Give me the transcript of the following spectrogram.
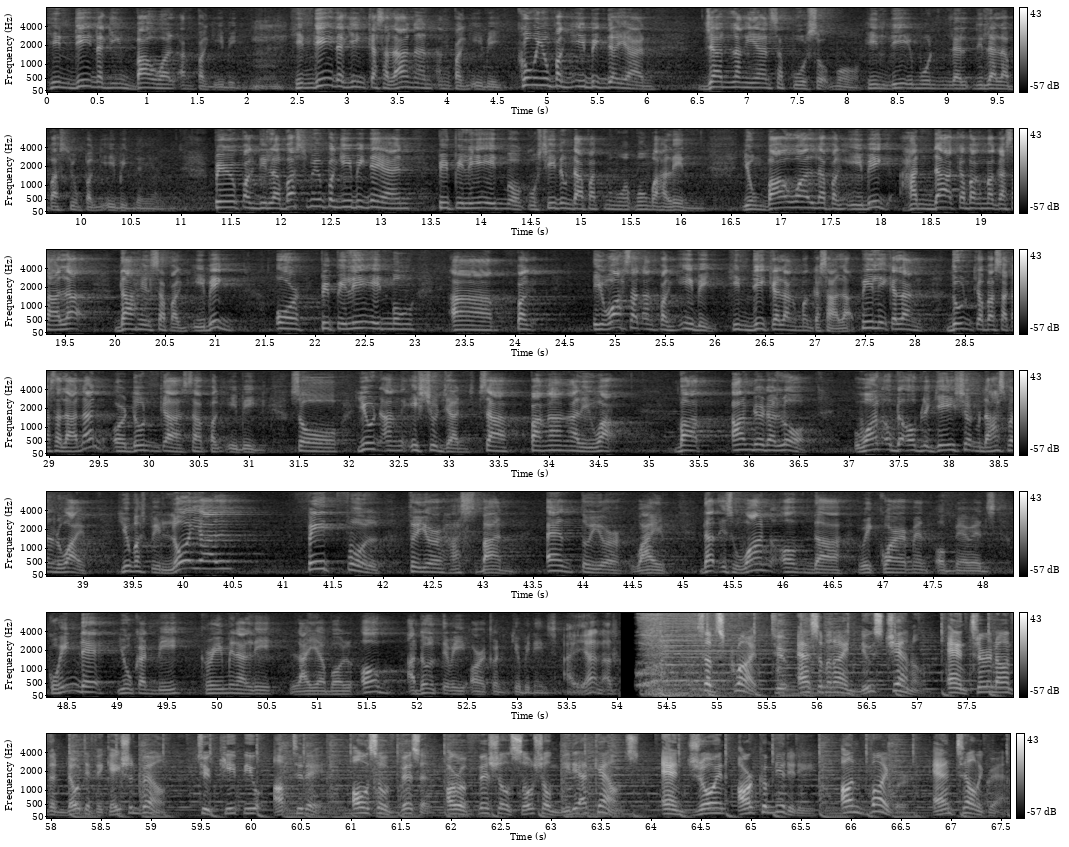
hindi naging bawal ang pag-ibig. Hindi naging kasalanan ang pag-ibig. Kung yung pag-ibig na yan, dyan lang yan sa puso mo. Hindi mo nila- nilalabas yung pag-ibig na yan. Pero pag nilabas mo yung pag-ibig na yan, pipiliin mo kung sinong dapat mo, mong mahalin. Yung bawal na pag-ibig, handa ka bang magkasala dahil sa pag-ibig? Or pipiliin mong ah, pag iwasan ang pag-ibig, hindi ka lang magkasala. Pili ka lang, doon ka ba sa kasalanan or doon ka sa pag-ibig. So, yun ang issue dyan sa pangangaliwa. But under the law, one of the obligation of the husband and wife, you must be loyal, faithful to your husband and to your wife. That is one of the requirement of marriage. Kung hindi, you can be criminally liable of adultery or concubinage. Ayan. Subscribe to SMNI News Channel and turn on the notification bell to keep you up to date. Also visit our official social media accounts and join our community on Viber and Telegram.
